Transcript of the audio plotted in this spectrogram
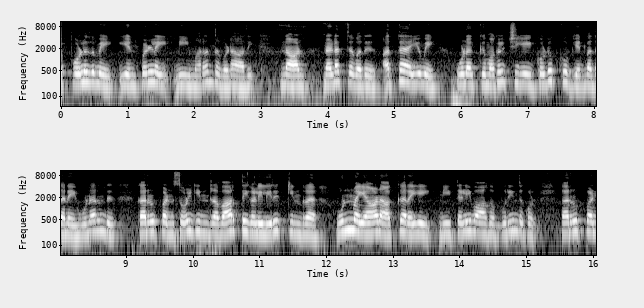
எப்பொழுதுமே என் பிள்ளை நீ மறந்து விடாதே நான் நடத்துவது. அத்தனையுமே உனக்கு மகிழ்ச்சியை கொடுக்கும் என்பதனை உணர்ந்து கருப்பன் சொல்கின்ற வார்த்தைகளில் இருக்கின்ற உண்மையான அக்கறையை நீ தெளிவாக புரிந்து கொள். கருப்பன்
